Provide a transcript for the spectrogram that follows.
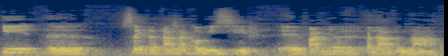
I y, sekretarza komisji y, pani radna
